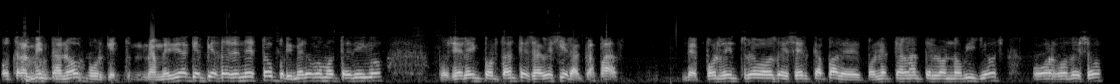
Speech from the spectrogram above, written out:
otra meta, ¿no? Porque a medida que empiezas en esto, primero, como te digo, pues era importante saber si era capaz. Después, dentro de ser capaz de ponerte delante los novillos o algo de eso,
